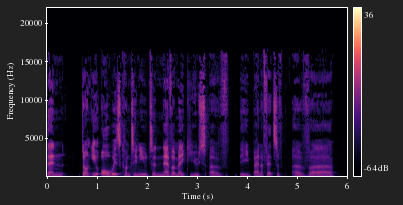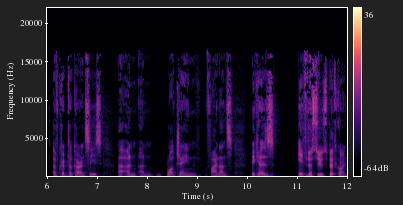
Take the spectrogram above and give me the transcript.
then don't you always continue to never make use of the benefits of of uh, of cryptocurrencies uh, and and blockchain finance? Because if Just use Bitcoin.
